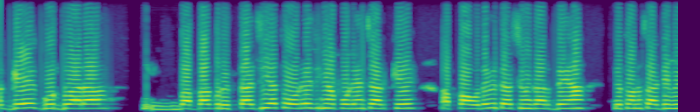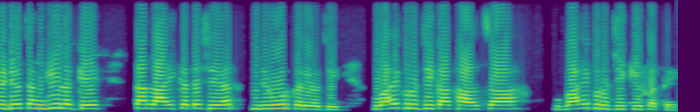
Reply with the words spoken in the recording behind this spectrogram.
ਅੱਗੇ ਗੁਰਦੁਆਰਾ, ਬਾਬਾ ਗੁਰਿੱਤਾ ਜੀ ਆ ਥੋੜੇ ਜਿਹੀਆਂ ਪੌੜੀਆਂ ਚੜ੍ਹ ਕੇ ਆਪਾਂ ਉਹਦੇ ਵੀ ਦਰਸ਼ਨ ਕਰਦੇ ਹਾਂ। ਜੇ ਤੁਹਾਨੂੰ ਸਾਡੀ ਵੀਡੀਓ ਚੰਗੀ ਲੱਗੇ ਤਾਂ ਲਾਈਕ ਅਤੇ ਸ਼ੇਅਰ ਜ਼ਰੂਰ ਕਰਿਓ ਜੀ। ਵਾਹਿਗੁਰੂ ਜੀ ਕਾ ਖਾਲਸਾ, ਵਾਹਿਗੁਰੂ ਜੀ ਕੀ ਫਤਿਹ।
